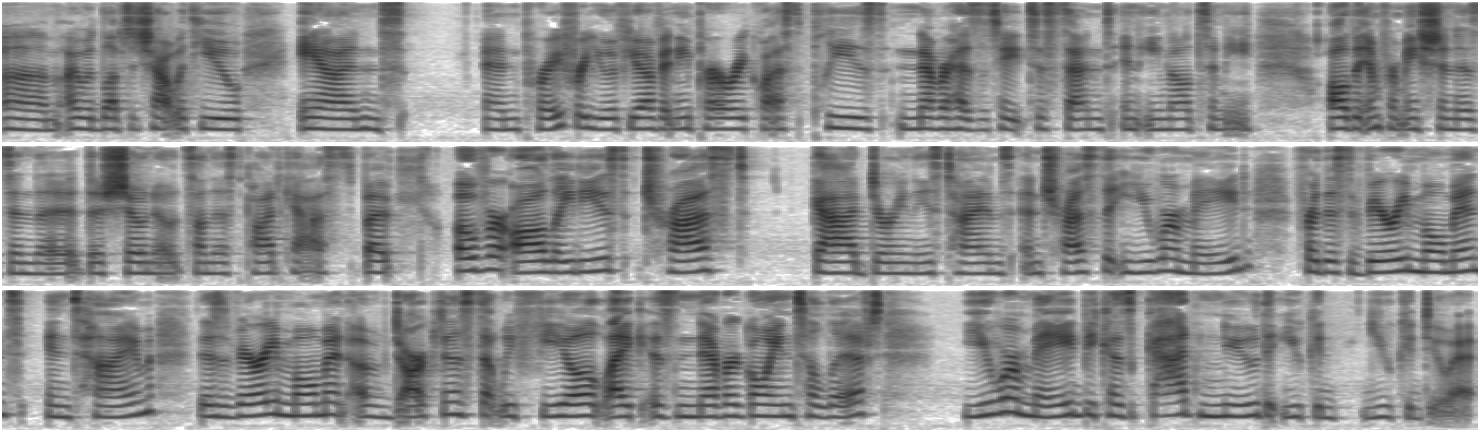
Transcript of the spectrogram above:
Um, I would love to chat with you and and pray for you. If you have any prayer requests, please never hesitate to send an email to me. All the information is in the, the show notes on this podcast. But overall, ladies, trust God during these times and trust that you were made for this very moment in time, this very moment of darkness that we feel like is never going to lift. You were made because God knew that you could you could do it.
